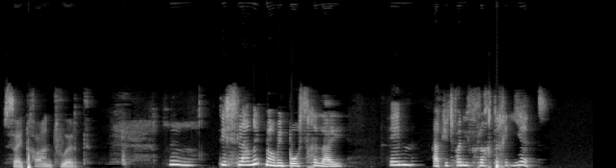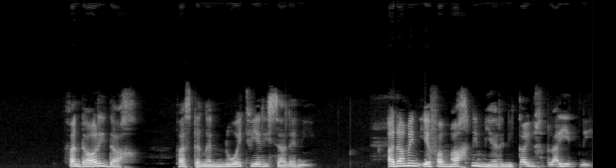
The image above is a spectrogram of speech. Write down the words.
Sy het geantwoord: Hmm, die slang het my om die bos gelei en ek het van die vrugte geëet. Van daardie dag was dinge nooit weer dieselfde nie. Adam en Eva mag nie meer in die tuin gebly het nie.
